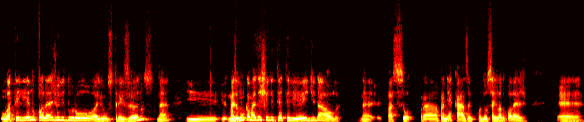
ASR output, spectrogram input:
O ateliê no colégio ele durou ali uns três anos, né? E, mas eu nunca mais deixei de ter ateliê e de dar aula, né? Passou para minha casa quando eu saí lá do colégio, é,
